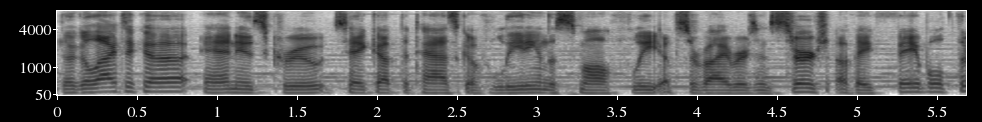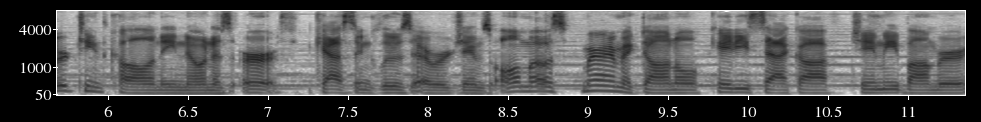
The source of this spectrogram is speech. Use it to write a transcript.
The Galactica and its crew take up the task of leading the small fleet of survivors in search of a fabled 13th colony known as Earth. The cast includes Edward James Olmos, Mary McDonnell, Katie Sackhoff, Jamie Bamber,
